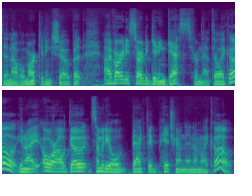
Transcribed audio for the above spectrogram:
the novel marketing show, but I've already started getting guests from that. They're like, oh, you know, I, or I'll go, somebody will back the Patreon and I'm like, oh,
